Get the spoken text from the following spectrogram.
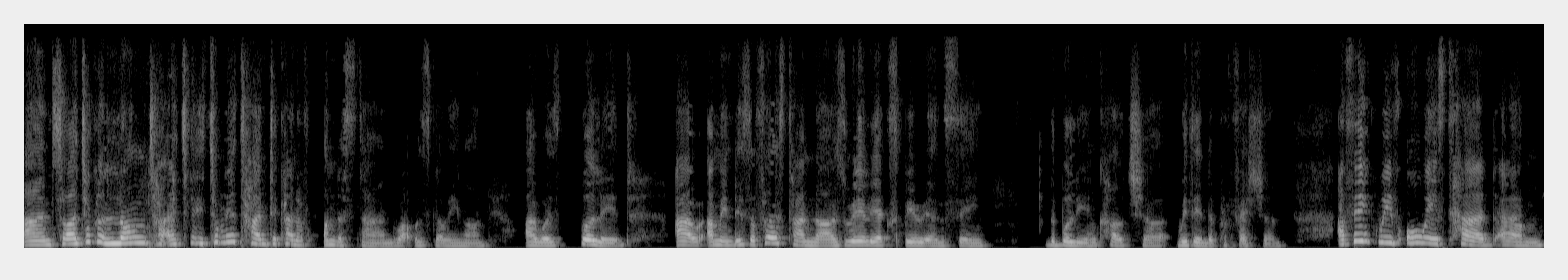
And so I took a long time, it took me a time to kind of understand what was going on. I was bullied I, I mean, this is the first time now I was really experiencing the bullying culture within the profession. I think we've always had um,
